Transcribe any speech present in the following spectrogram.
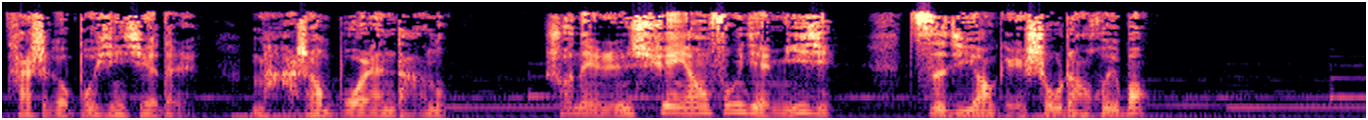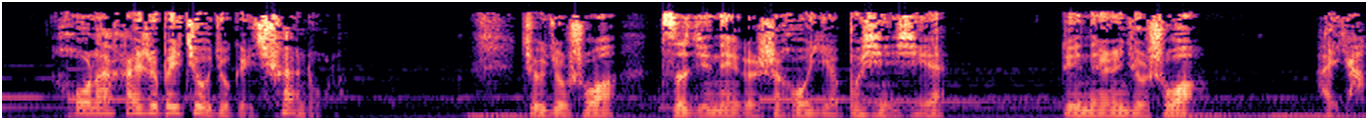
他是个不信邪的人，马上勃然大怒，说那人宣扬封建迷信，自己要给首长汇报。后来还是被舅舅给劝住了。舅舅说自己那个时候也不信邪，对那人就说：“哎呀，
